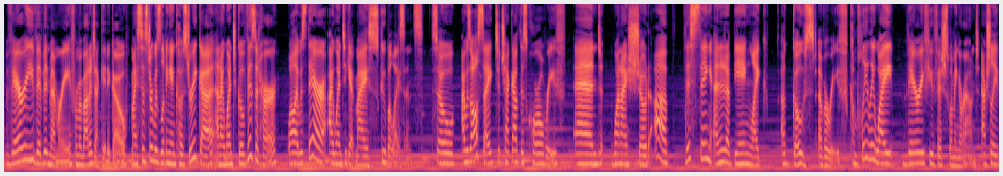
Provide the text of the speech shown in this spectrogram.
very vivid memory from about a decade ago. My sister was living in Costa Rica and I went to go visit her. While I was there, I went to get my scuba license. So I was all psyched to check out this coral reef. And when I showed up, this thing ended up being like a ghost of a reef, completely white, very few fish swimming around. Actually,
